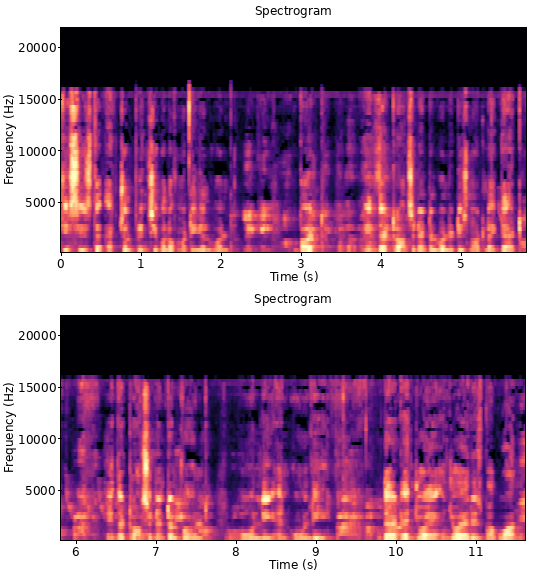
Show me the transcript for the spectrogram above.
This is the actual principle of material world. But in the transcendental world it is not like that. In the transcendental world only and only that enjoy enjoyer is bhagwan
